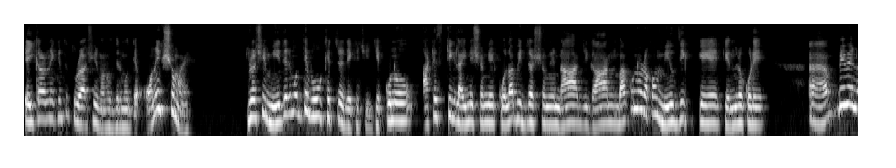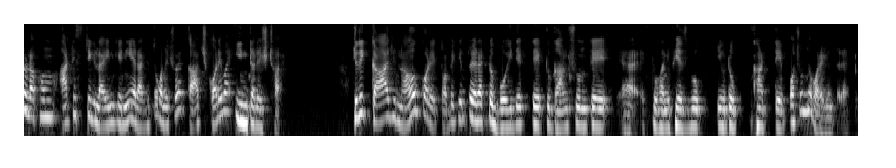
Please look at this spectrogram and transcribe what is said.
এই কারণে কিন্তু তুলারাশির মানুষদের মধ্যে অনেক সময় তুলারাশির মেয়েদের মধ্যে বহু ক্ষেত্রে দেখেছি যে কোনো আর্টিস্টিক লাইনের সঙ্গে, কলাবিদ্যার সঙ্গে, নাচ, গান বা কোনো রকম মিউজিককে কেন্দ্র করে বিভিন্ন রকম আর্টিস্টিক লাইনকে নিয়ে এরা কিন্তু অনেক সময় কাজ করে বা ইন্টারেস্ট হয়। যদি কাজ নাও করে, তবে কিন্তু এরা একটু বই দেখতে, একটু গান শুনতে একটুখানি ফেসবুক ইউটিউব ঘাঁটতে পছন্দ করে কিন্তু এরা একটু।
